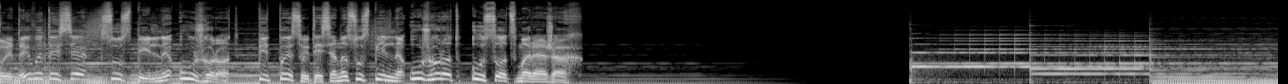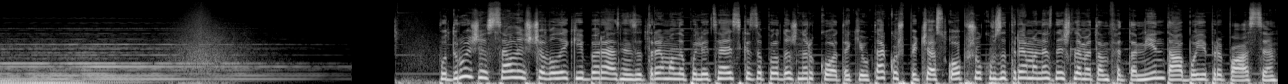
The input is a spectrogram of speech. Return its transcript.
Ви дивитеся Суспільне Ужгород. Підписуйтеся на Суспільне Ужгород у соцмережах. Подружжя з селища Великий Березний затримали поліцейські за продаж наркотиків. Також під час обшуку затриманих знайшли метамфетамін та боєприпаси.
